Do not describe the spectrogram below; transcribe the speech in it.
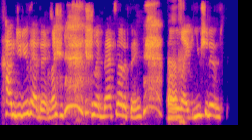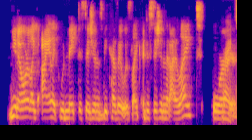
How did you do that then? Like, like that's not a thing. Or like you should have, you know, or like I like would make decisions because it was like a decision that I liked, or Right.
